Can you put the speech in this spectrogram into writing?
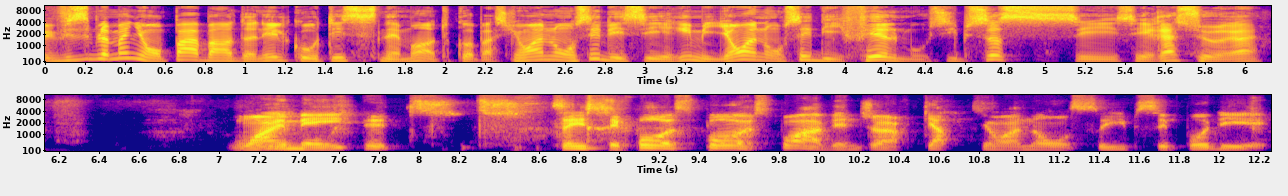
visiblement, ils n'ont pas abandonné le côté cinéma, en tout cas, parce qu'ils ont annoncé des séries, mais ils ont annoncé des films aussi. Puis ça, c'est c'est rassurant. Ouais, mais euh, tu sais, c'est pas, c'est pas, c'est pas Avenger 4 qui ont annoncé, puis c'est pas des.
